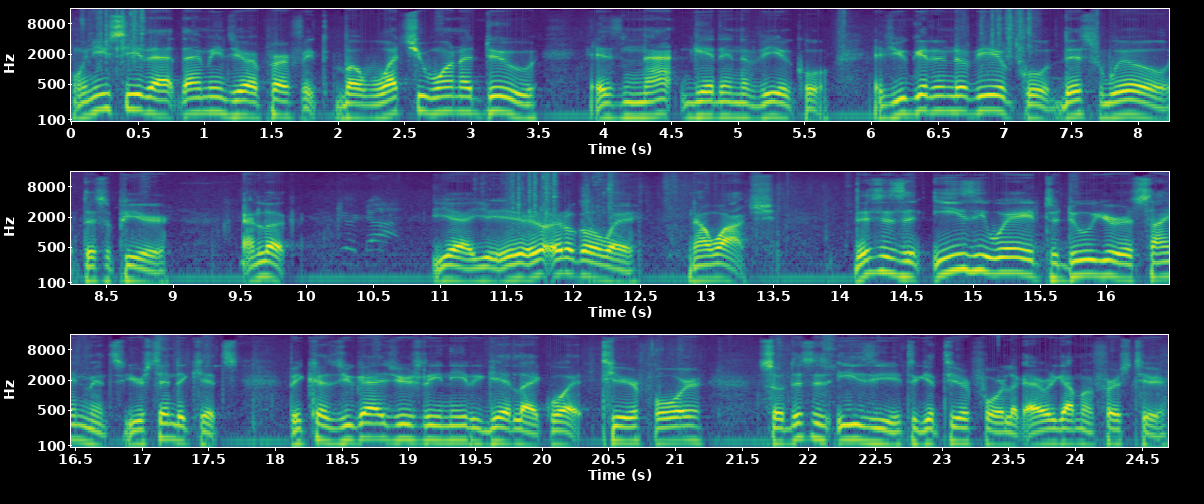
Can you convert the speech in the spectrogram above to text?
When you see that, that means you are perfect. But what you want to do is not get in the vehicle. If you get in the vehicle, this will disappear. And look, yeah, you, it'll, it'll go away. Now watch. This is an easy way to do your assignments, your syndicates, because you guys usually need to get like what tier four. So this is easy to get tier four. Like I already got my first tier.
